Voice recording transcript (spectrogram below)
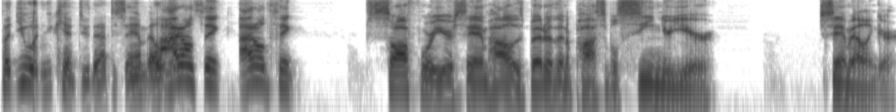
but you wouldn't. You can't do that to Sam. Ehlinger. I don't think I don't think sophomore year Sam Howell is better than a possible senior year Sam Ehlinger.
